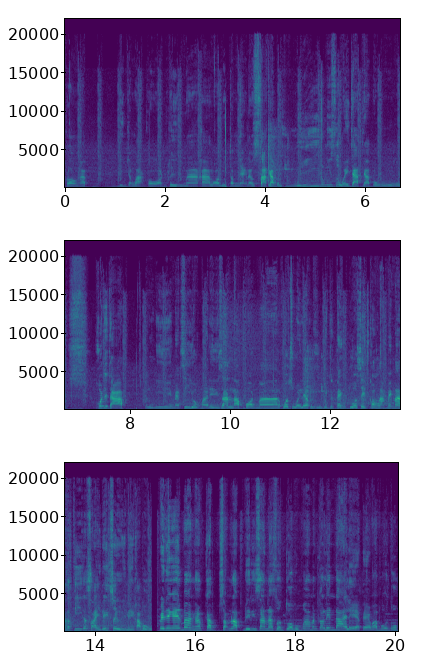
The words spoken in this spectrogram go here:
คล่องครับ ดึงจังหวะก่อนคลึงมาคาร้อนหลุดตำแหน่งแล้วซัดครับโอ้โหลูกนี้สวยจัดครับโอ้โหโคตรจะจับแล้วลูกนี้แมตซี่ยกมาเดนิสันรับบอลมาโคตรสวยแล้วโอ้โหกว่าจะแต่งตัวเสร็จกองหลังไม่มาสักทีก็ใส่ได้เฉยเลยครับผม เป็นยังไงบ้างครับกับสำหรับเดนิสันนะส่วนตัวผมว่ามันก็เล่นได้แหละแต่ว่าพูดตรง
